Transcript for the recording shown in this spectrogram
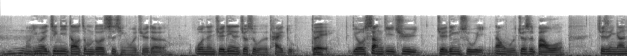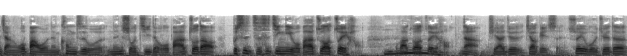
嗯、呃，因为经历到这么多事情，我觉得我能决定的就是我的态度。对，由上帝去决定输赢。那我就是把我，就是你刚刚讲的，我把我能控制、我能所及的，我把它做到，不是只是尽力，我把它做到最好，我把它做到最好。嗯、那其他就交给神。所以我觉得，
